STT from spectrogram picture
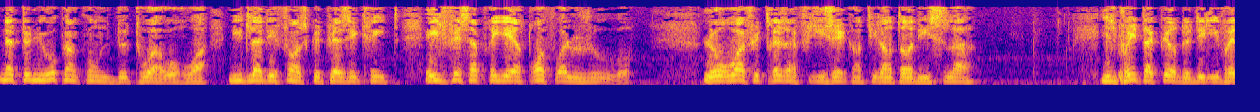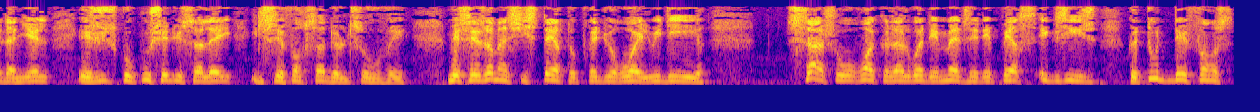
n'a tenu aucun compte de toi, ô roi, ni de la défense que tu as écrite, et il fait sa prière trois fois le jour. Le roi fut très affligé quand il entendit cela. Il prit à cœur de délivrer Daniel, et jusqu'au coucher du soleil, il s'efforça de le sauver. Mais ces hommes insistèrent auprès du roi et lui dirent Sache, ô roi, que la loi des Mèdes et des Perses exige que toute défense,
